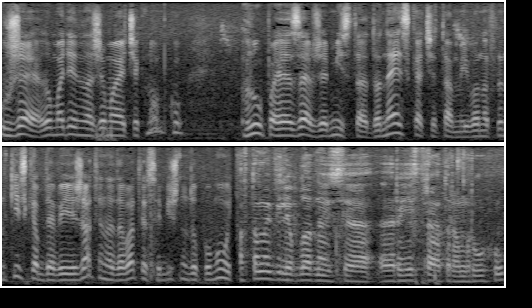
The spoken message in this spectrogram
Уже громадянин нажимаючи кнопку, група ГЗ вже міста Донецька чи там Івано-Франківська буде виїжджати, надавати всебічну допомогу. Автомобіль обладнується е, реєстратором руху.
